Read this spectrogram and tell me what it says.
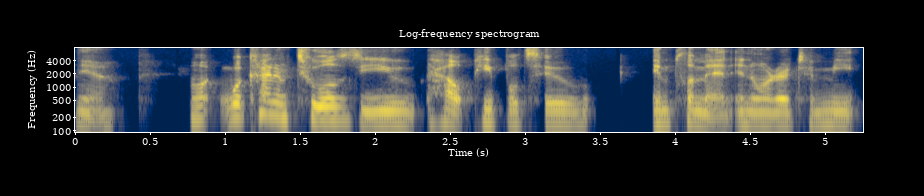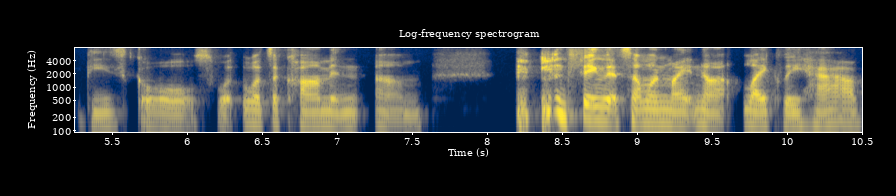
yeah what, what kind of tools do you help people to implement in order to meet these goals? What, what's a common um, thing that someone might not likely have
